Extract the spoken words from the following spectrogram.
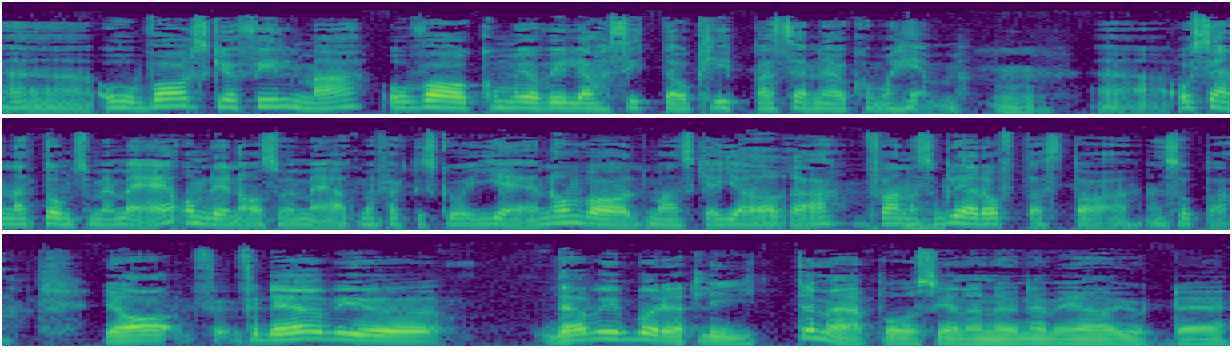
Eh, och vad ska jag filma och vad kommer jag vilja sitta och klippa sen när jag kommer hem? Eh, och sen att de som är med, om det är några som är med, att man faktiskt går igenom vad man ska göra. För annars så blir det oftast bara en soppa. Ja, för, för det har vi ju det har vi börjat lite med på senare nu när vi har gjort det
